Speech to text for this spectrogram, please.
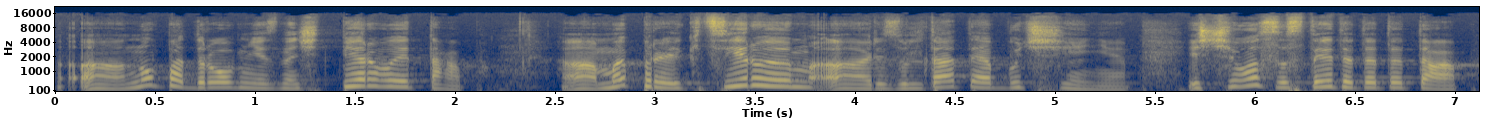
А, ну, подробнее, значит, первый этап – мы проектируем а, результаты обучения. Из чего состоит этот этап?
